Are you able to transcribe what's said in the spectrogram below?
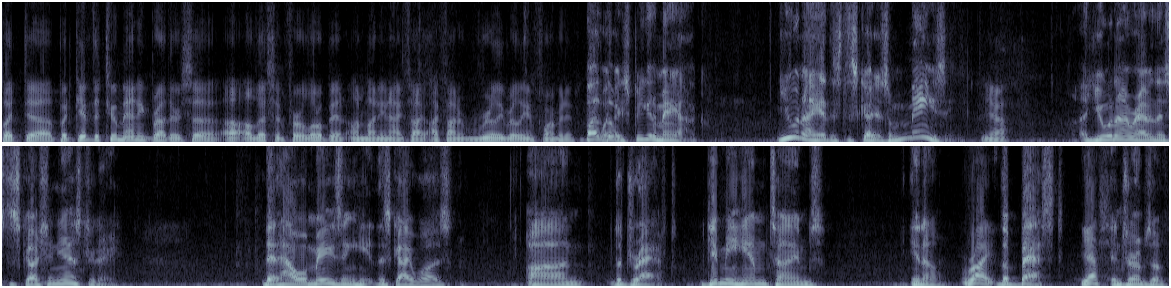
But, uh, but give the two Manning brothers uh, a, a listen for a little bit on Monday nights. I, I found it really, really informative. By the way, speaking of Mayock, you and I had this discussion. It's amazing. Yeah. Uh, you and I were having this discussion yesterday that how amazing he, this guy was on the draft. Give me him times, you know, Right. the best yes. in terms of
